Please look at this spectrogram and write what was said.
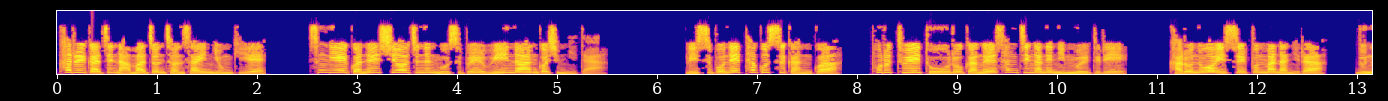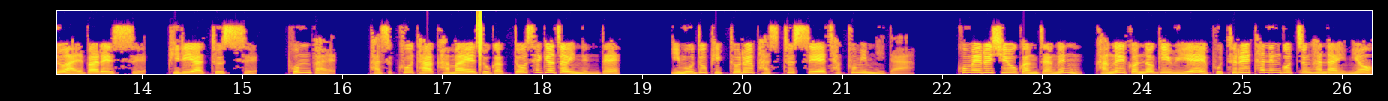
칼을 가진 아마존 전사인 용기에 승리의 관을 씌워주는 모습을 위인화한 것입니다. 리스본의 타고스 강과 포르투의 도우루 강을 상징하는 인물들이 가로누워 있을 뿐만 아니라 누누 알바레스, 비리아투스, 폰발, 바스쿠 다 가마의 조각도 새겨져 있는데 이 모두 빅토르 바스투스의 작품입니다. 코메르시우 광장은 강을 건너기 위해 보트를 타는 곳 중 하나이며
